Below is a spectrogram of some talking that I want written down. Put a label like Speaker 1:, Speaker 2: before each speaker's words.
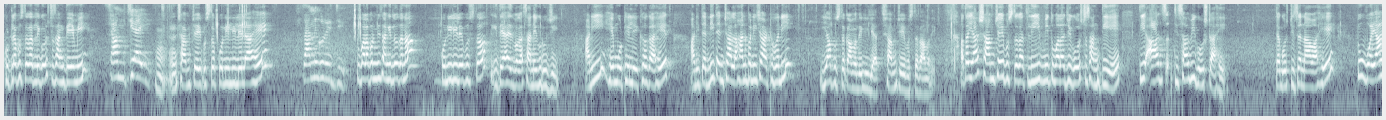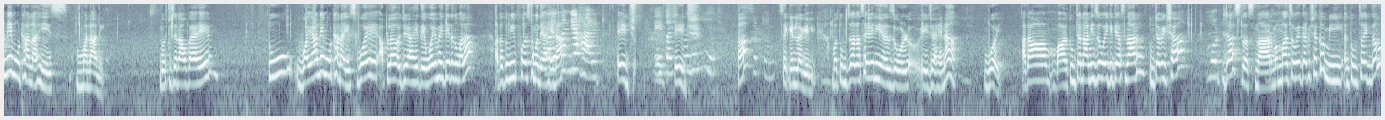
Speaker 1: कुठल्या पुस्तकातली गोष्ट सांगते मी?
Speaker 2: श्यामची आई.
Speaker 1: हं, श्यामची आई पुस्तक कोणी लिहिलेलं आहे?
Speaker 2: साने गुरुजी.
Speaker 1: तुम्हाला पण मी सांगितलं होतं ना? कोणी लिहिले पुस्तक? इथे आहेत बघा साने गुरुजी. आणि हे मोठे लेखक आहेत आणि त्यांनी त्यांच्या लहानपणीच्या आठवणी या पुस्तकामध्ये लिहिल्यात श्यामचे पुस्तकामध्ये. आता या श्यामचे पुस्तकातली मी तुम्हाला जी गोष्ट सांगतेय ती आज तिसावी गोष्ट आहे. त्या गोष्टीचं नाव आहे तू वयाने मोठा नाहीस मनाने. गोष्टीचं नाव काय आहे? तू वयाने मोठा नाहीस. वय आपलं जे आहे ते वय माहिती आहे ना तुम्हाला? आता तुम्ही फर्स्टमध्ये आहे ना? एज एज हां? सेकंडला गेली. मग तुमचं आता सेवन इयर्स ओल्ड एज आहे ना? वय. आता तुमच्या नानीचं वय किती असणार? तुमच्यापेक्षा जास्त असणार. मम्माचं वय त्यापेक्षा कमी. आणि तुमचं एकदम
